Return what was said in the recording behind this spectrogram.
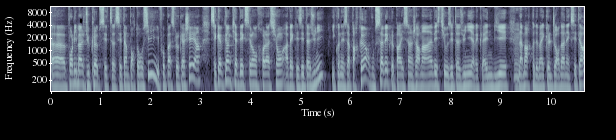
euh, pour l'image du club, c'est c'est important aussi, il ne faut pas se le cacher. hein. C'est quelqu'un qui a d'excellentes relations avec les États-Unis, il connaît ça par cœur. Vous le savez que le Paris Saint-Germain a investi aux États-Unis avec la NBA, Mm. la marque de Michael Jordan, etc.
